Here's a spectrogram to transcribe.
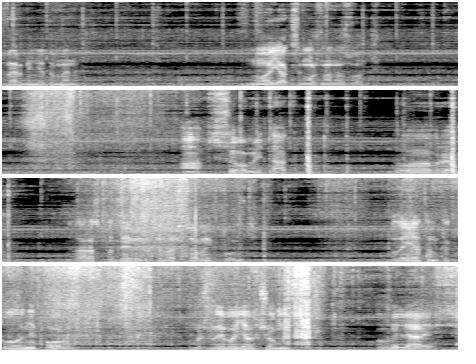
звернення до мене? Ну а як це можна назвати? А, сьомий, так? Добре. Зараз подивимося ваш сьомий пункт. Але я там такого не помню. Можливо, я в чомусь помиляюсь.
